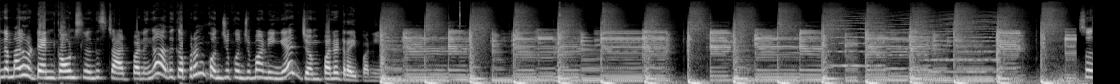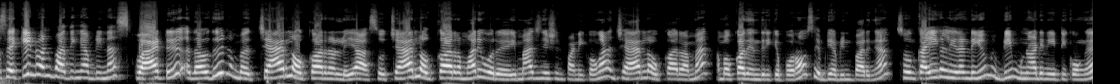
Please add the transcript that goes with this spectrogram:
இந்த மாதிரி ஒரு டென் கவுண்ட்ஸ்ல இருந்து ஸ்டார்ட் பண்ணுங்க. அதுக்கப்புறம் கொஞ்சம் கொஞ்சமா நீங்க ஜம்ப் பண்ண ட்ரை பண்ணலாம். ஸோ செகண்ட் ஒன் பார்த்தீங்க அப்படின்னா ஸ்குவாட்டு அதாவது நம்ம சேரில் உட்காரோம் இல்லையா? ஸோ சேரில் உட்கார்ற மாதிரி ஒரு இமேஜினேஷன் பண்ணிக்கோங்க. நான் சேரில் உட்காராம நம்ம உட்காந்து எந்திரிக்க போகிறோம் ஸோ எப்படி அப்படின்னு பாருங்க. ஸோ கைகள் இரண்டையும் இப்படி முன்னாடி நீட்டிக்கோங்க.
